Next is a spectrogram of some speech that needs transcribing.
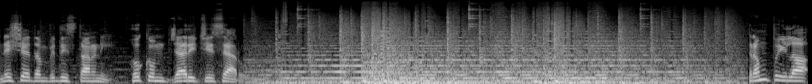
నిషేధం విధిస్తానని హుకుం జారీ చేశారు. ట్రంప్ ఇలా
